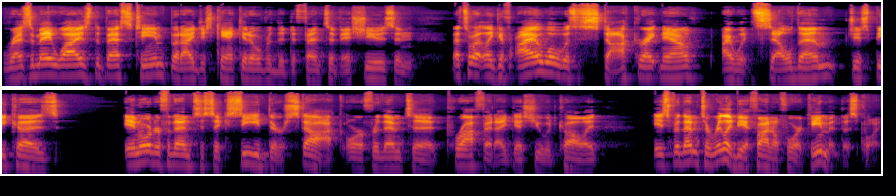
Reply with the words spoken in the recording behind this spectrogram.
resume wise the best team, but I just can't get over the defensive issues. And That's why, like, if Iowa was a stock right now, I would sell them just because, in order for them to succeed their stock or for them to profit, I guess you would call it, is for them to really be a Final Four team at this point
